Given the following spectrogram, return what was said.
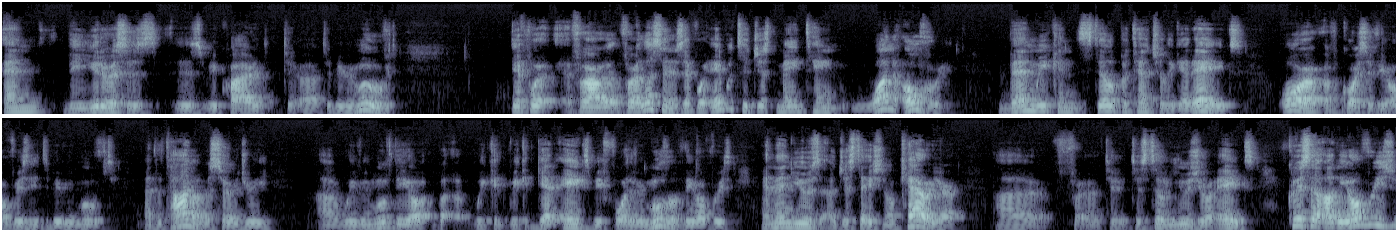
and the uterus is, is required to, uh, to be removed, if we're for our for our listeners, if we're able to just maintain one ovary, then we can still potentially get eggs. Or, of course, if your ovaries need to be removed at the time of a surgery, uh, we remove the uh, we could we could get eggs before the removal of the ovaries, and then use a gestational carrier for, to to still use your eggs. Chris, are the ovaries?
